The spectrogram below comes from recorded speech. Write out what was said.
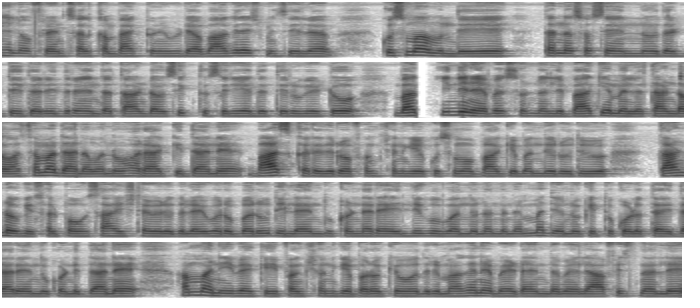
Hello friends welcome back to new video Bhagyalakshmi ಸೀಲ ಕುಸುಮ ಮುಂದೆಯೇ ತನ್ನ ಸೊಸೆಯನ್ನು ದಡ್ಡಿ ದರಿದ್ರೆಯಿಂದ ತಾಂಡವ್ ಸಿಕ್ತು ಸರಿಯಾದ ತಿರುಗೇಟು. ಬಾ ಹಿಂದಿನ ಎಪಿಸೋಡ್ನಲ್ಲಿ ಭಾಗ್ಯ ಮೇಲೆ ತಾಂಡವ ಅಸಮಾಧಾನವನ್ನು ಹೊರಹಾಕಿದ್ದಾನೆ. ಬಾಸ್ ಕರೆದಿರುವ ಫಂಕ್ಷನ್ಗೆ ಕುಸುಮ ಭಾಗ್ಯ ಬಂದಿರುವುದು ತಾಂಡವ್ಗೆ ಸ್ವಲ್ಪ ಸಹ ಇಷ್ಟವಿರುವುದಿಲ್ಲ. ಇವರು ಬರುವುದಿಲ್ಲ ಎಂದುಕೊಂಡರೆ ಇಲ್ಲಿಗೂ ಬಂದು ನನ್ನ ನೆಮ್ಮದಿಯನ್ನು ಕಿತ್ತುಕೊಳ್ಳುತ್ತಾ ಇದ್ದಾರೆ ಎಂದುಕೊಂಡಿದ್ದಾನೆ. ಅಮ್ಮ ನೀವೇಕೆ ಈ ಫಂಕ್ಷನ್ಗೆ ಬರೋಕೆ ಹೋದ್ರಿ? ಮಗನೇ ಬೇಡ ಎಂದ ಮೇಲೆ ಆಫೀಸ್ನಲ್ಲಿ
